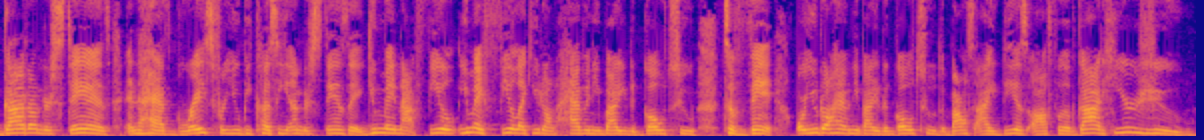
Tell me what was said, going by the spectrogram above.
God understands and has grace for you because he understands that you may not feel you may feel like you don't have anybody to go to to vent or you don't have anybody to go to to bounce ideas off of. God hears you.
